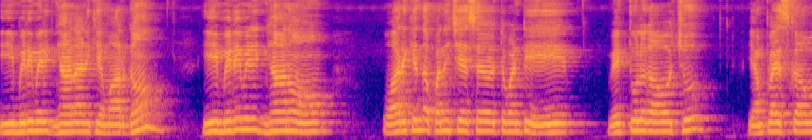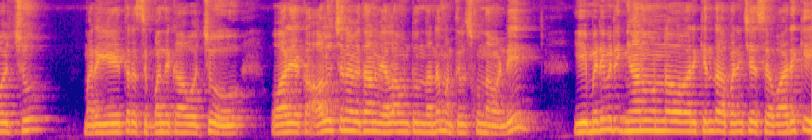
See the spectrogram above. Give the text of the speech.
ఈ మిడిమిడి జ్ఞానానికి మార్గం. ఈ మిడిమిడి జ్ఞానం వారి కింద పనిచేసేటువంటి వ్యక్తులు కావచ్చు ఎంప్లాయీస్ కావచ్చు మరి ఏ ఇతర సిబ్బంది కావచ్చు వారి యొక్క ఆలోచన విధానం ఎలా ఉంటుందని మనం తెలుసుకుందామండి. ఈ మిడిమిడి జ్ఞానం ఉన్న వారి కింద పనిచేసే వారికి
